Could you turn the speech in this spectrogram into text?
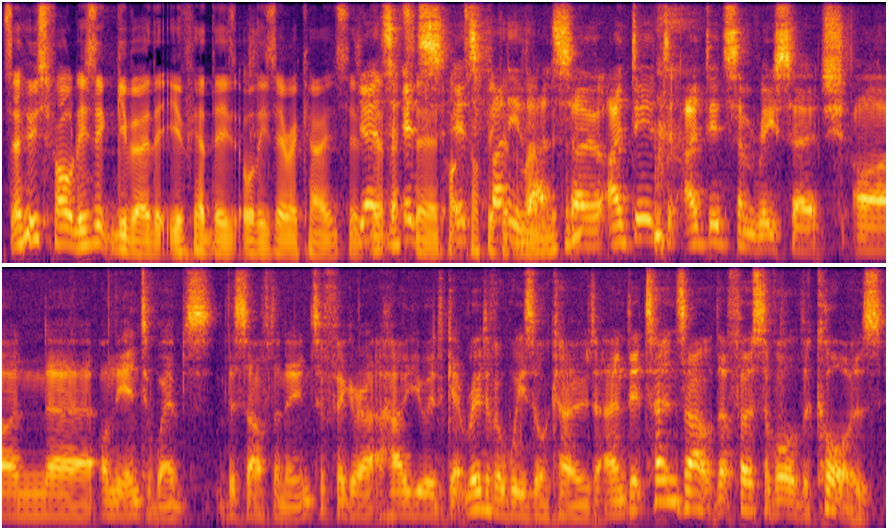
So whose fault is it, Gibbo, that you've had these all these error codes? Yeah, it's, That's it's, a hot it's topic at funny moment, that. it? So I did I did some research on uh, on the interwebs this afternoon to figure out how you would get rid of a weasel code, and it turns out that first of all the cause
